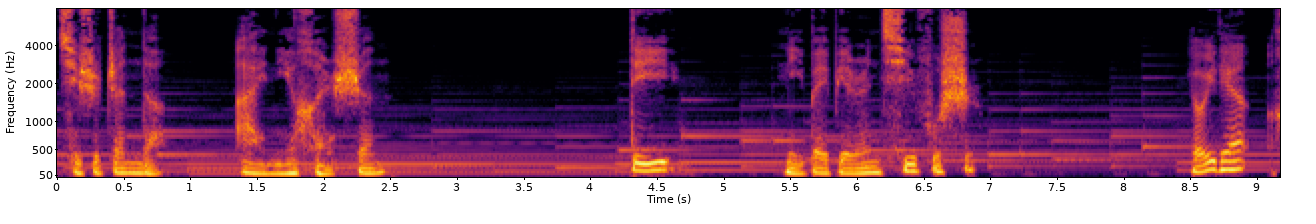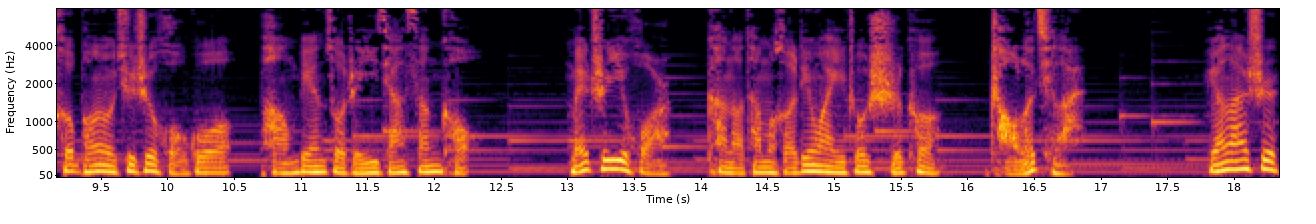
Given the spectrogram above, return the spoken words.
其实真的爱你很深。第一，你被别人欺负时。有一天和朋友去吃火锅，旁边坐着一家三口，没吃一会儿，看到他们和另外一桌食客吵了起来。原来是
